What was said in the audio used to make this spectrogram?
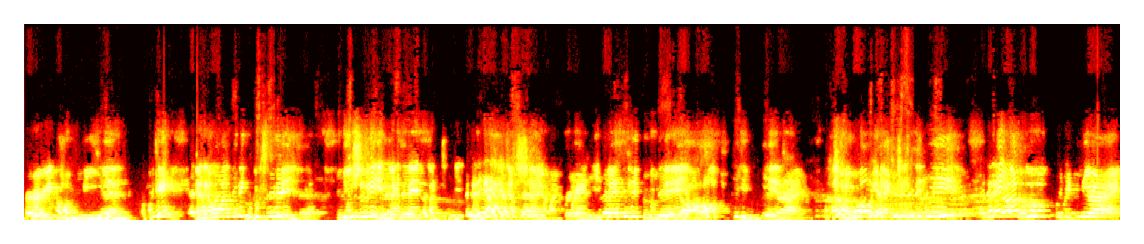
very convenient. Okay. And then one thing to say is that usually if let's say the day I just share with my friend, if let's say today your house pink right, no electricity, and then you have to look pretty right.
